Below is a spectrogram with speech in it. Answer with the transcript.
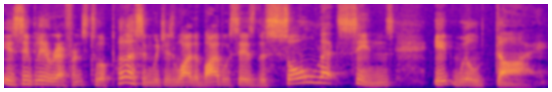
is simply a reference to a person, which is why the Bible says, The soul that sins, it will die.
